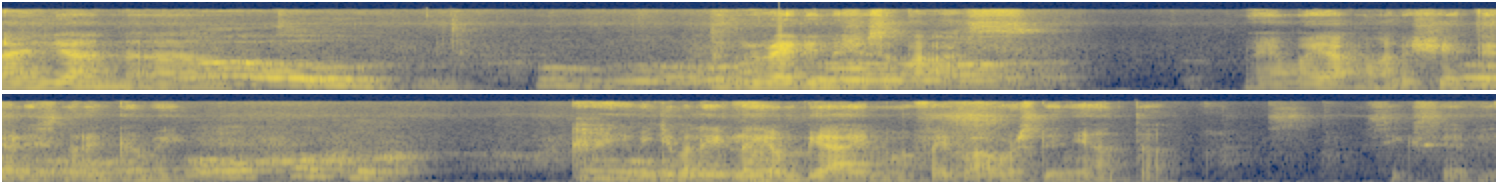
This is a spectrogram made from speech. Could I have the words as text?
ayan, uh, nagre-ready na siya sa taas. Maya-maya, mga alas 7, alis na rin kami. Medyo malayo-layo ang biyahe, mga 5 hours din yata. 6, 7,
